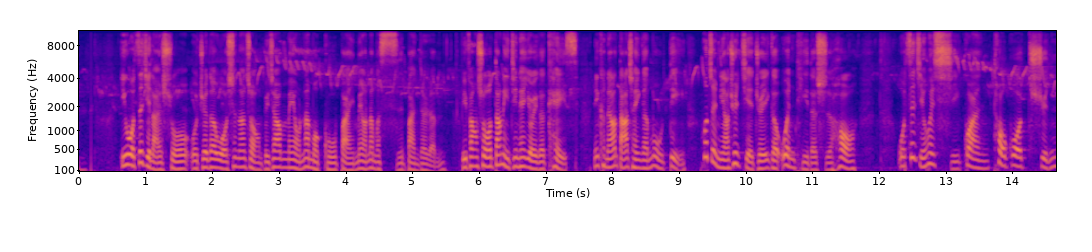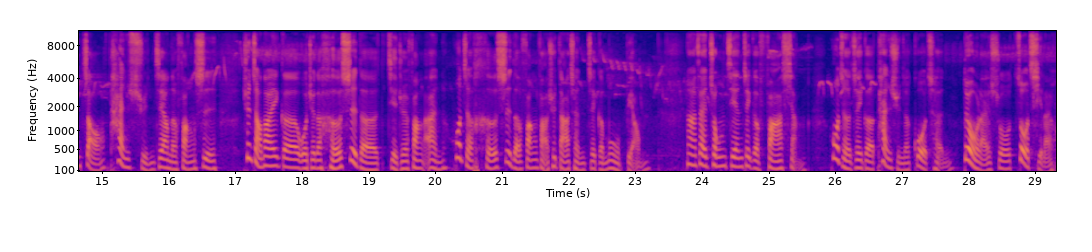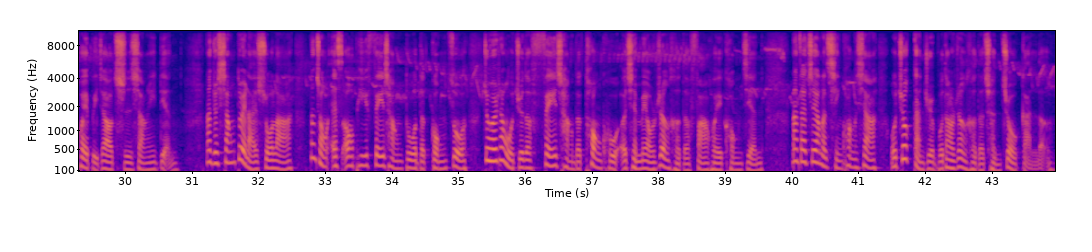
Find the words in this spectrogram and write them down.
以我自己来说，我觉得我是那种比较没有那么古板、没有那么死板的人。比方说，当你今天有一个 case，你可能要达成一个目的，或者你要去解决一个问题的时候，我自己会习惯透过寻找、探寻这样的方式。去找到一个我觉得合适的解决方案，或者合适的方法去达成这个目标。那在中间这个发想或者这个探寻的过程，对我来说做起来会比较吃香一点。那就相对来说啦，那种 SOP 非常多的工作，就会让我觉得非常的痛苦，而且没有任何的发挥空间。那在这样的情况下，我就感觉不到任何的成就感了。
